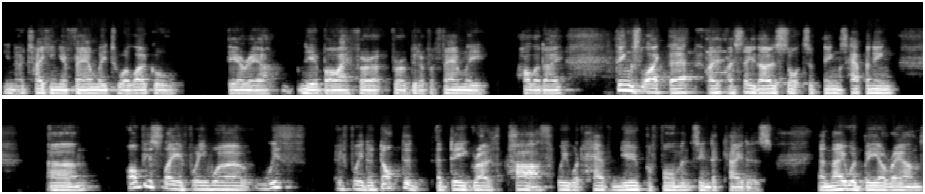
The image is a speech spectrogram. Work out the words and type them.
you know, taking your family to a local area nearby for a, for a bit of a family holiday, things like that. I, I see those sorts of things happening. Um, obviously, if we were with, if we'd adopted a degrowth path, we would have new performance indicators, and they would be around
